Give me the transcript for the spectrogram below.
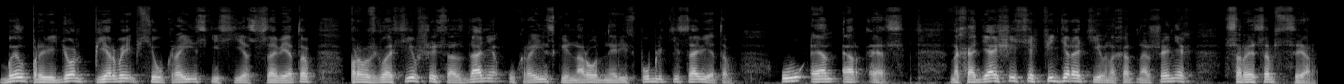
был проведен первый всеукраинский съезд Советов, провозгласивший создание Украинской Народной Республики Советов – УНРС, находящийся в федеративных отношениях с РСФСР.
